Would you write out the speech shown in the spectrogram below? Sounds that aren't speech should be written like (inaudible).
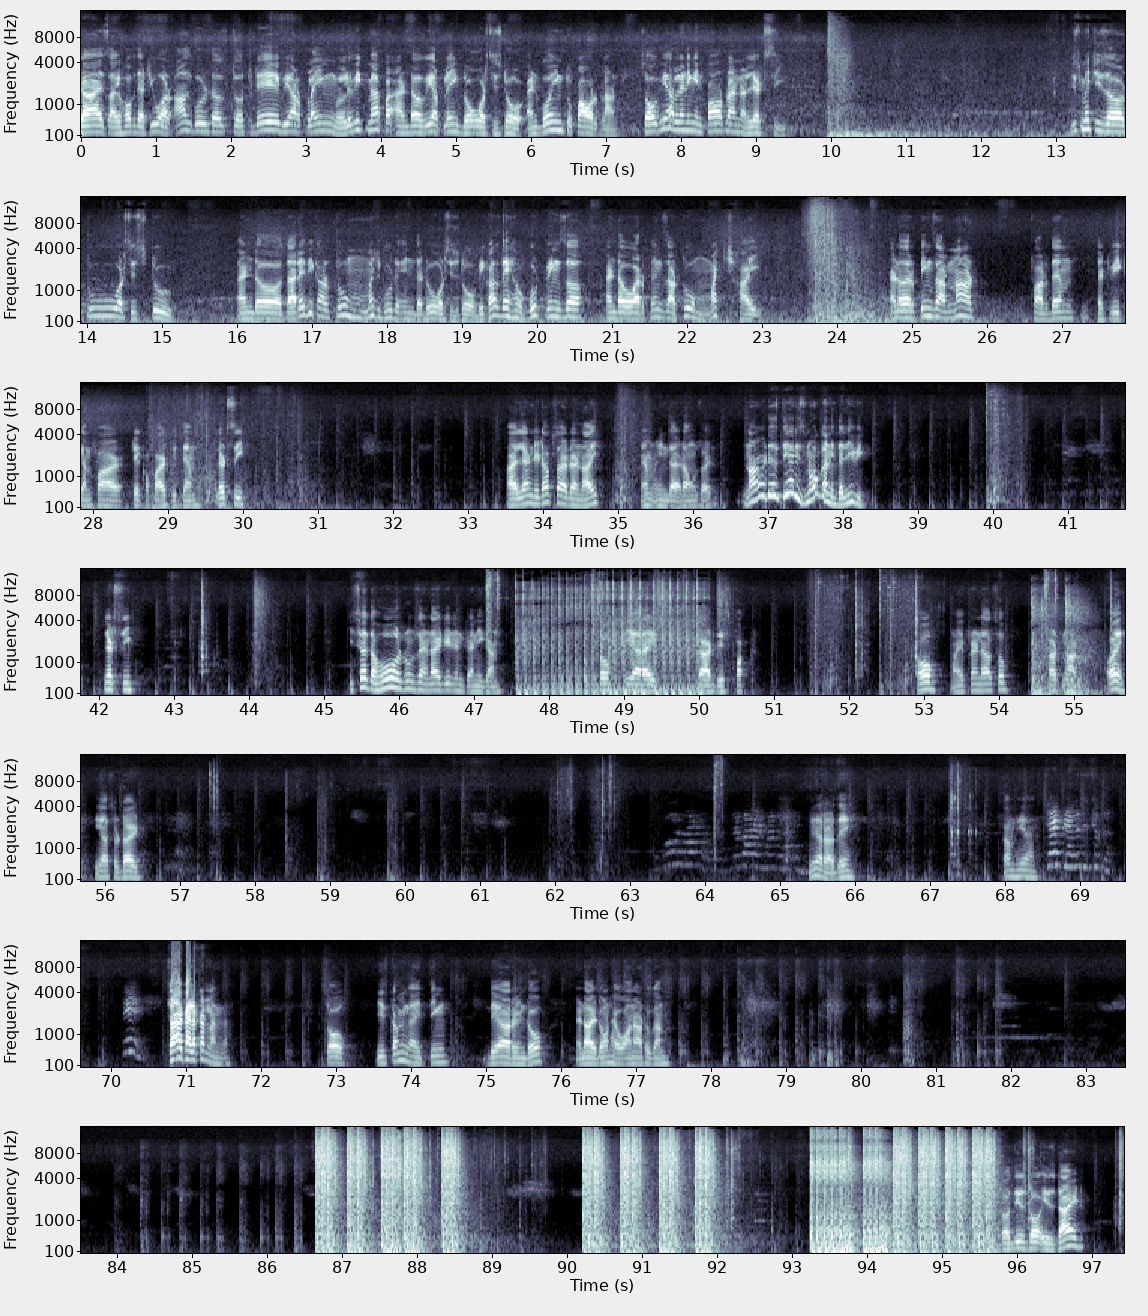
guys i hope that you are all good. So today we are playing livik map and uh, we are playing door versus door and going to power plant. So we are landing in power plant and let's see. This match is uh, 2 versus 2 and uh, the arabic are too much good in the door versus door because they have good pings uh, and our pings are too much high. And our pings are not for them that we can fire, take a fight with them. Let's see. I landed upside and I am in the downside. Nowadays there is no gun in the Livik. Let's see. He said the whole rooms and I didn't any gun. So here I got this fuck. Oh, my friend also got knocked. Oi, he also died. Where are they? Come here. Chai pala kar langa. So he's coming. I think they are in door, and I don't have one auto gun. So this door is died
